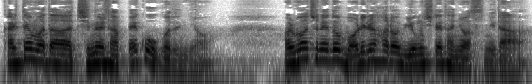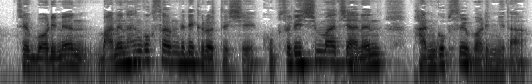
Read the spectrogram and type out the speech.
갈 때마다 진을 다 빼고 오거든요. 얼마 전에도 머리를 하러 미용실에 다녀왔습니다. 제 머리는 많은 한국 사람들이 그렇듯이 곱슬이 심하지 않은 반곱슬 머리입니다.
